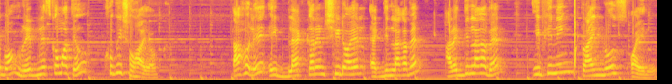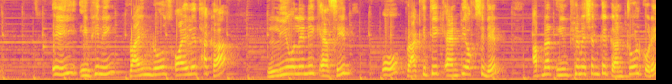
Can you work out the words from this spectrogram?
এবং রেডনেস কমাতেও খুবই সহায়ক। তাহলে এই ব্ল্যাক কারেন্ট সিড অয়েল একদিন লাগাবেন, আরেকদিন লাগাবেন ইভিনিং প্রাইম রোজ অয়েল এই ইভিনিং প্রাইম রোজ অয়েলে থাকা লিওলেনিক অ্যাসিড ও প্রাকৃতিক অ্যান্টিঅক্সিডেন্ট আপনার ইনফ্লেমেশনকে কন্ট্রোল করে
